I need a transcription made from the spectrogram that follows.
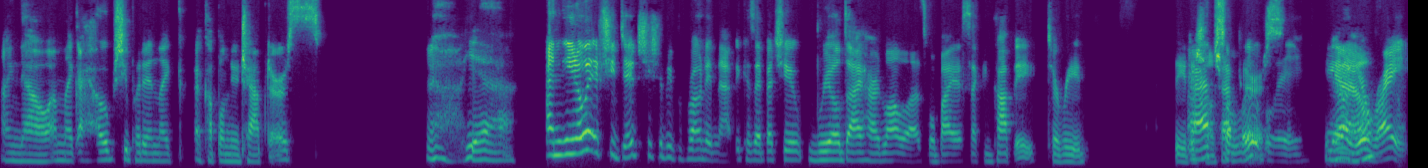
I know. I'm like, I hope she put in like a couple new chapters. Oh, yeah. And you know what? If she did, she should be promoting that because I bet you real diehard Lalas will buy a second copy to read the additional chapters. Absolutely. You Yeah, you're right.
